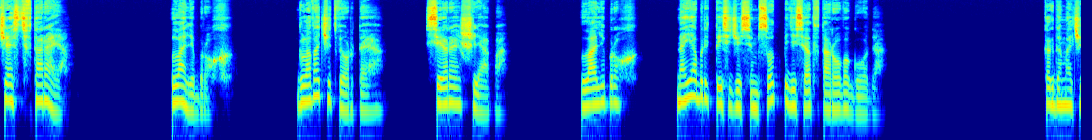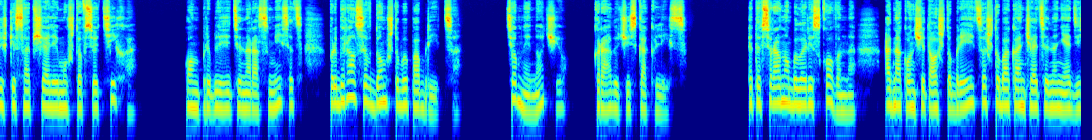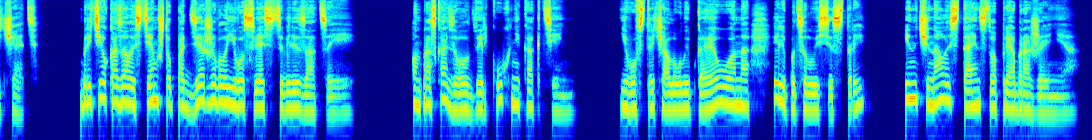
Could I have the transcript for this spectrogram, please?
Часть вторая. Лалиброх. Глава четвертая. Серая шляпа. Лалиброх. Ноябрь 1752 года. Когда мальчишки сообщали ему, что все тихо, он приблизительно раз в месяц пробирался в дом, чтобы побриться. Темной ночью, крадучись как лис. Это все равно было рискованно, однако он считал, что бреется, чтобы окончательно не одичать. Бритье казалось тем, что поддерживало его связь с цивилизацией. Он проскальзывал в дверь кухни, как тень. Его встречала улыбка Эуана или поцелуй сестры, и начиналось таинство преображения.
